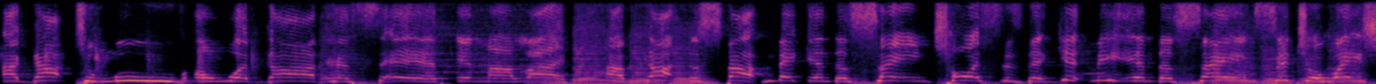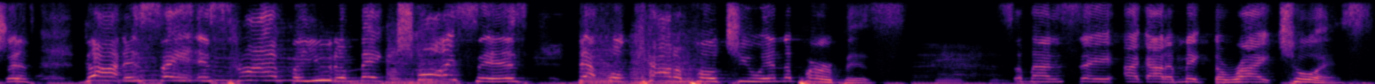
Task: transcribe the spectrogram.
I got to move on what God has said in my life. I've got to stop making the same choices that get me in the same situations. God is saying it's time for you to make choices that will catapult you in the purpose. Somebody say, I got to make the right choice.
